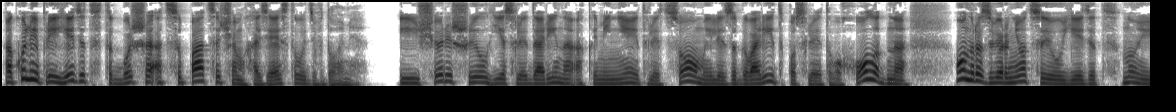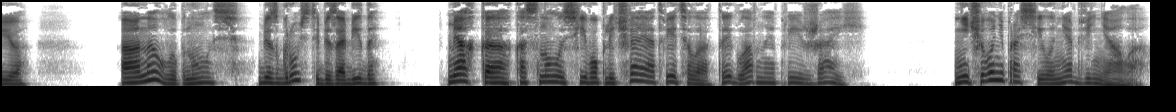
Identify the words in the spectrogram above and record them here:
А коли приедет, так больше отсыпаться, чем хозяйствовать в доме. И еще решил, если Дарина окаменеет лицом или заговорит после этого холодно, он развернется и уедет, ну ее. А она улыбнулась, без грусти, без обиды. Мягко коснулась его плеча и ответила, «Ты, главное, приезжай». Ничего не просила, не обвиняла.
